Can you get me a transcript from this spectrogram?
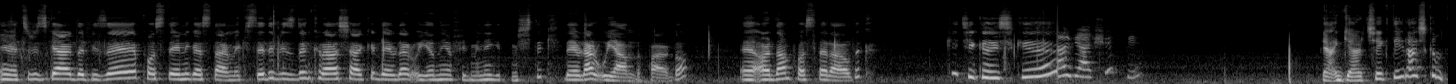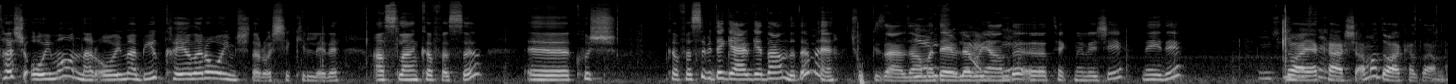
Evet Rüzgar da bize posterini göstermek istedi. Biz dün Kral Şakir Devler Uyanıyor filmine gitmiştik. Devler Uyandı pardon. Ee, oradan poster aldık. Küçük aşkım. Ha gerçek mi? Yani gerçek değil aşkım. Taş oyma onlar oyma. Büyük kayalara oymuşlar o şekilleri. Aslan kafası, e, kuş kafası bir de gergedandı değil mi? Çok güzeldi ama Diğeri devler nerede? uyandı. E, teknoloji neydi? Hiç Doğaya kimse- karşı ama doğa kazandı.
